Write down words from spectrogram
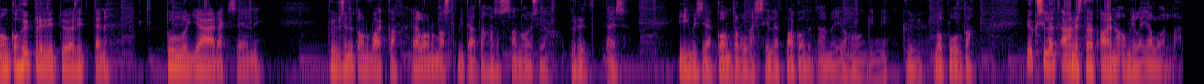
onko hybridityö sitten tullut jäädäkseen, niin kyllä se nyt on vaikka Elon Musk mitä tahansa sanoisi ja yritettäisiin ihmisiä kontrolloida sillä, että pakotetaan ne johonkin, niin kyllä lopulta yksilöt äänestävät aina omilla jaloillaan.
